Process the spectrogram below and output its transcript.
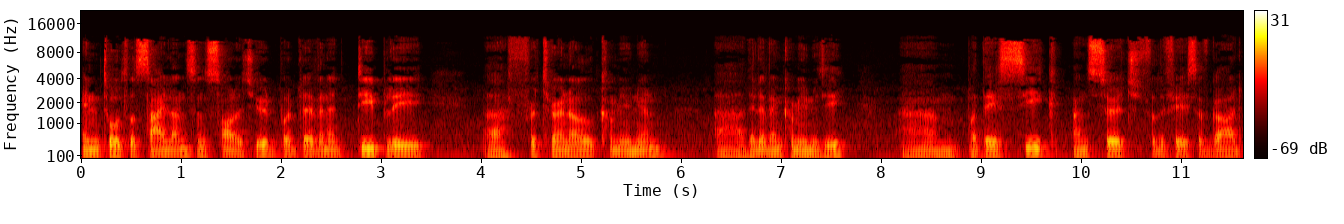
in total silence and solitude, but live in a deeply uh, fraternal communion uh, they live in community, um, but they seek and search for the face of God.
